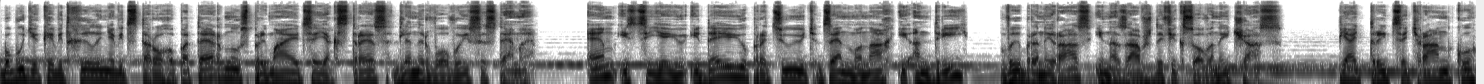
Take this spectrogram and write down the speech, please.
Бо будь-яке відхилення від старого патерну сприймається як стрес для нервової системи. М із цією ідеєю працюють дзен-монах і Андрій, вибраний раз і назавжди фіксований час. 5.30 ранку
